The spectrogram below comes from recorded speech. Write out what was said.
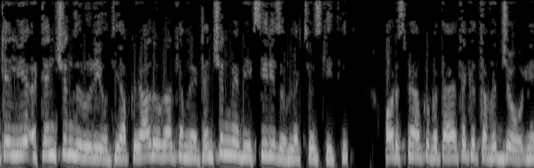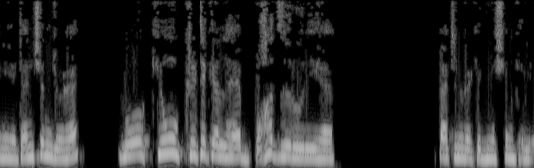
کے لیے اٹینشن ضروری ہوتی ہے۔ آپ کو یاد ہوگا کہ ہم نے اٹینشن میں بھی ایک سیریز آف لیکچر کی تھی۔ اور اس میں آپ کو بتایا تھا کہ توجہ یعنی اٹینشن جو ہے وہ کیوں کریٹیکل ہے، بہت ضروری ہے پیٹرن ریکگنیشن کے لیے۔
